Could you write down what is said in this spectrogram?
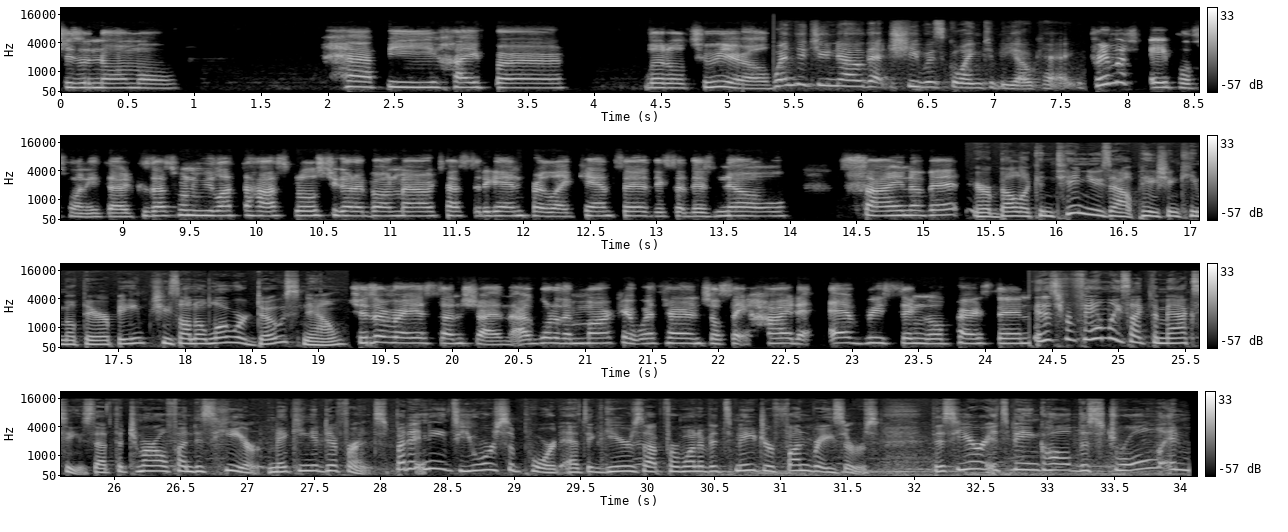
She's a normal, happy, hyper little two year old. When did you know that she was going to be okay? Pretty much April 23rd, because that's when we left the hospital. She got her bone marrow tested again for like cancer. They said there's no sign of it. Arabella continues outpatient chemotherapy. She's on a lower dose now. She's a ray of sunshine. I'll go to the market with her and she'll say hi to every single person. It is for families like the Maxcys that the Tomorrow Fund is here, making a difference. But it needs your support as it gears up for one of its major fundraisers. This year, it's being called the Stroll and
